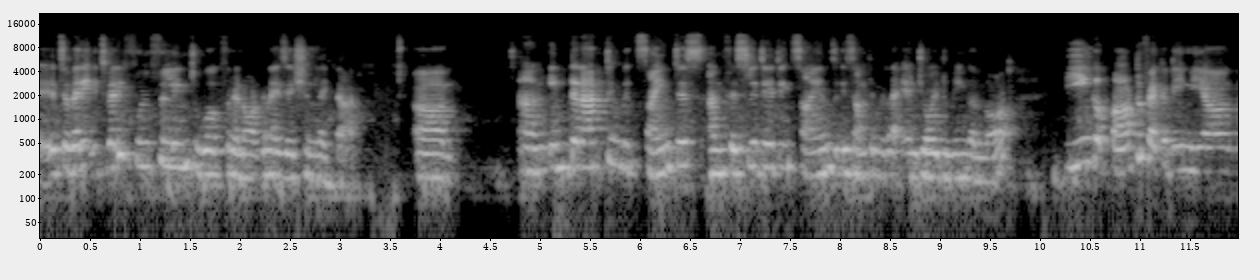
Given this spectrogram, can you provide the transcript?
it's a very it's very fulfilling to work for an organization like that. Um, and interacting with scientists and facilitating science is something that I enjoy doing a lot. Being a part of academia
